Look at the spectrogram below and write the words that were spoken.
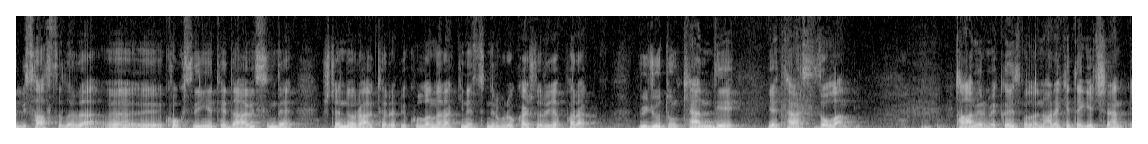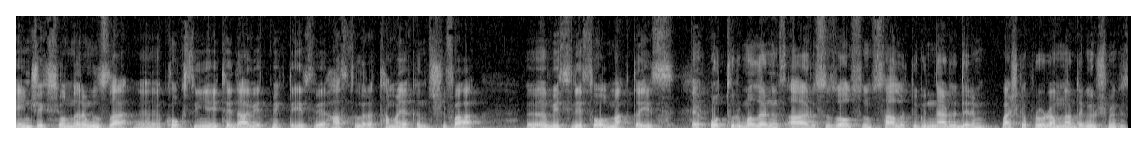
Biz hastalara e, e, koksidinya tedavisinde işte nöral terapi kullanarak yine sinir blokajları yaparak vücudun kendi yetersiz olan tamir mekanizmalarını harekete geçiren enjeksiyonlarımızla e, koksidinyayı tedavi etmekteyiz ve hastalara tama yakın şifa e, vesilesi olmaktayız. E, oturmalarınız ağrısız olsun. Sağlıklı günler dilerim. Başka programlarda görüşmek üzere.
